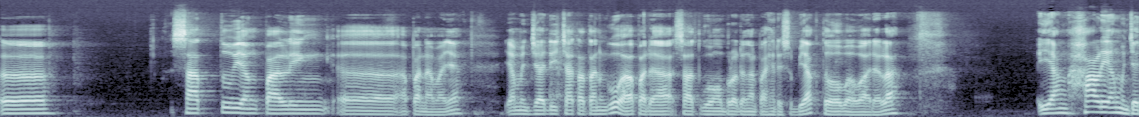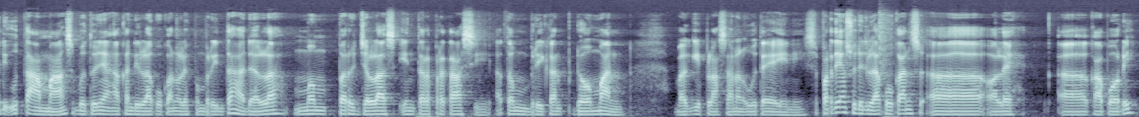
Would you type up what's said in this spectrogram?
eh satu yang paling eh, apa namanya yang menjadi catatan gua pada saat gua ngobrol dengan Pak Heri Subiakto bahwa adalah yang hal yang menjadi utama sebetulnya yang akan dilakukan oleh pemerintah adalah memperjelas interpretasi atau memberikan pedoman bagi pelaksanaan UTE ini seperti yang sudah dilakukan eh, oleh eh, Kapolri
